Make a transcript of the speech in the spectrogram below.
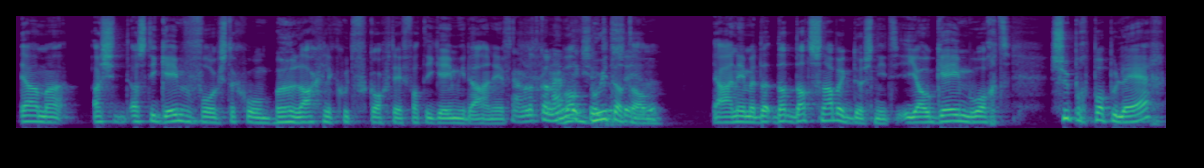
Ja, maar als, je, als die game vervolgens toch gewoon belachelijk goed verkocht heeft wat die game gedaan heeft. Ja, maar dat kan hem Wat niks boeit dat dan? Ja, nee, maar dat, dat, dat snap ik dus niet. Jouw game wordt super populair.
